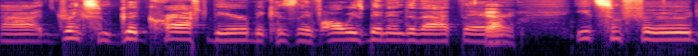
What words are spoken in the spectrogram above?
Uh, drink some good craft beer because they've always been into that there. Eat some food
